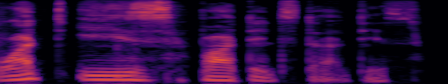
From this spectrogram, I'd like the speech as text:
What is apartheid studies?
